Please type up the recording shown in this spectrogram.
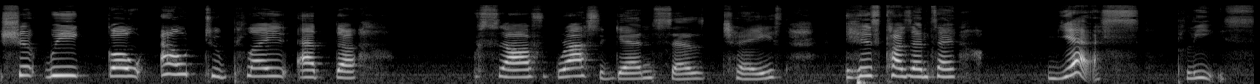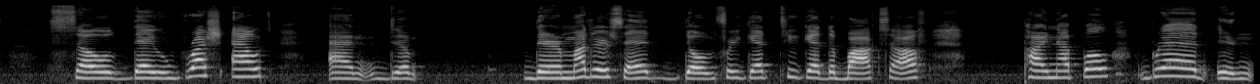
Should we go out to play at the soft grass again? says Chase. His cousin said, Yes, please. So they rush out and um, their mother said, Don't forget to get the box of pineapple bread in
